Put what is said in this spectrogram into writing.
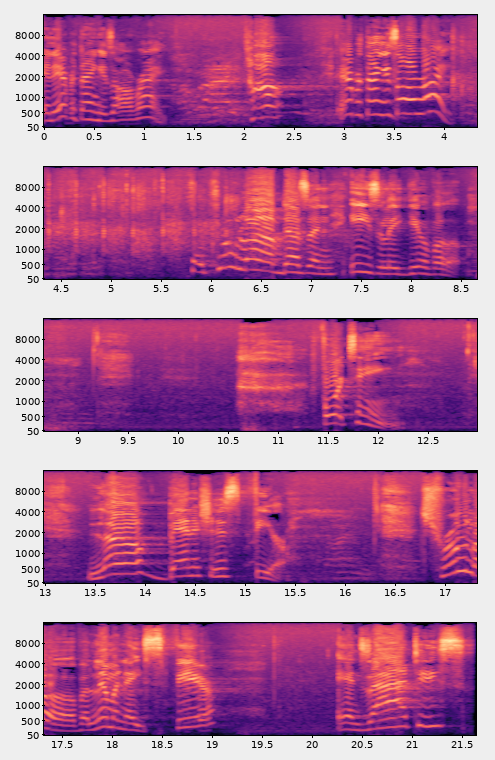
And everything is all right. all right. Huh? Everything is all right. So true love doesn't easily give up. 14. Love banishes fear. True love eliminates fear, anxieties,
